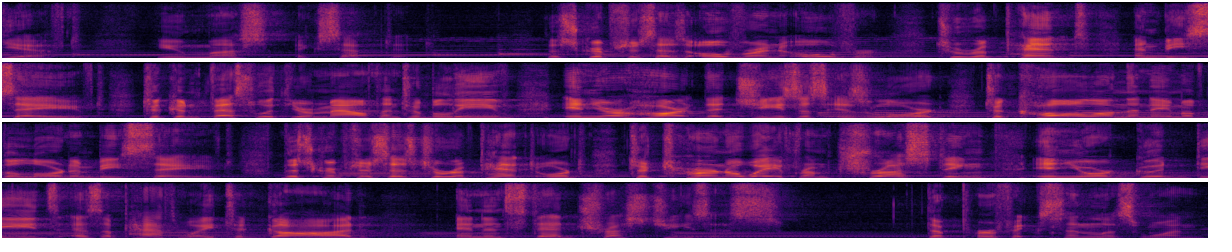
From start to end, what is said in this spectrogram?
gift, you must accept it. The scripture says over and over to repent and be saved, to confess with your mouth and to believe in your heart that Jesus is Lord, to call on the name of the Lord and be saved. The scripture says to repent or to turn away from trusting in your good deeds as a pathway to God and instead trust Jesus, the perfect, sinless one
